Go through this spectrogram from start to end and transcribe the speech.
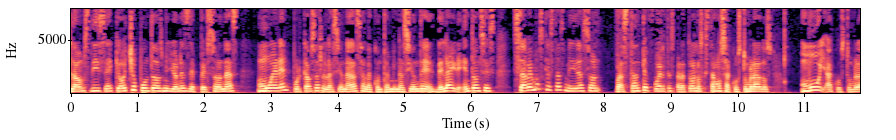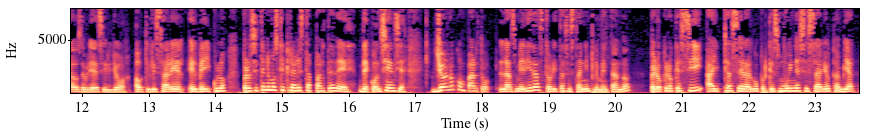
la OMS dice que 8.2 millones de personas mueren por causas relacionadas a la contaminación del aire. Entonces, sabemos que estas medidas son bastante fuertes para todos los que estamos acostumbrados, muy acostumbrados, debería decir yo, a utilizar el, vehículo, pero sí tenemos que crear esta parte de, de conciencia. Yo no comparto las medidas que ahorita se están implementando, pero creo que sí hay que hacer algo porque es muy necesario cambiar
